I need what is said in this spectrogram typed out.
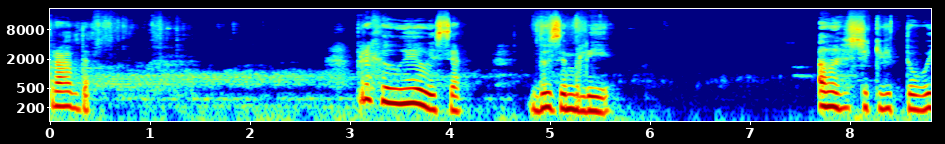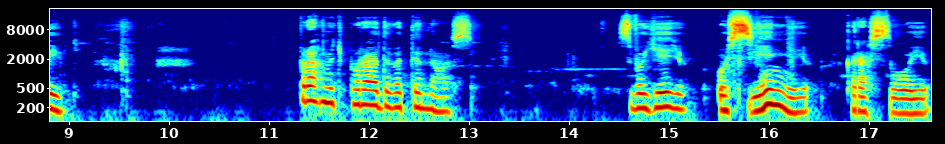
правда? Прихилилися до землі, але ще квітують, прагнуть порадувати нас своєю осінньою красою.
